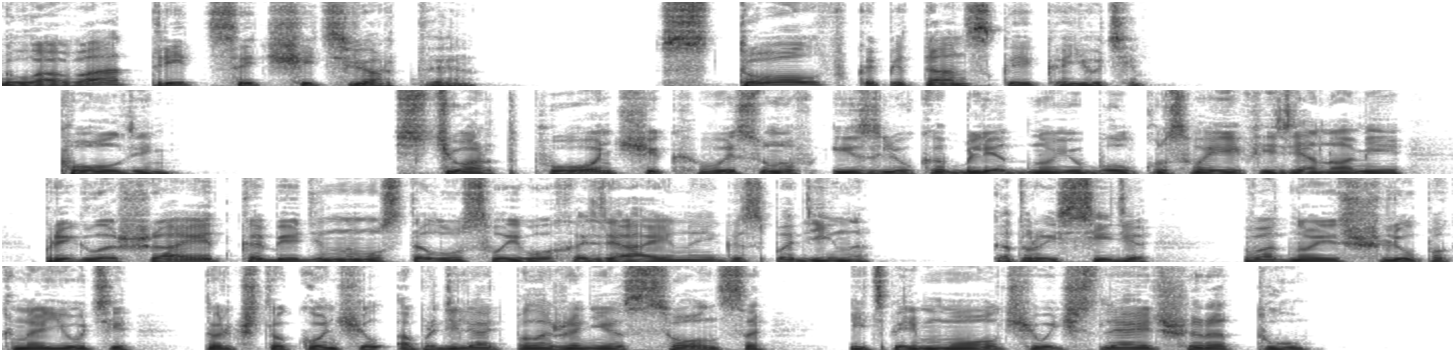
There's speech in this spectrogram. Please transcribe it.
Глава 34. Стол в капитанской каюте. Полдень. Стюарт Пончик, высунув из люка бледную булку своей физиономии, приглашает к обеденному столу своего хозяина и господина, который, сидя в одной из шлюпок на юте, только что кончил определять положение солнца и теперь молча вычисляет широту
